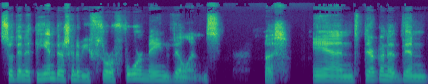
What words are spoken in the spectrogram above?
so then at the end there's going to be sort of four main villains. Nice. and they're going to then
